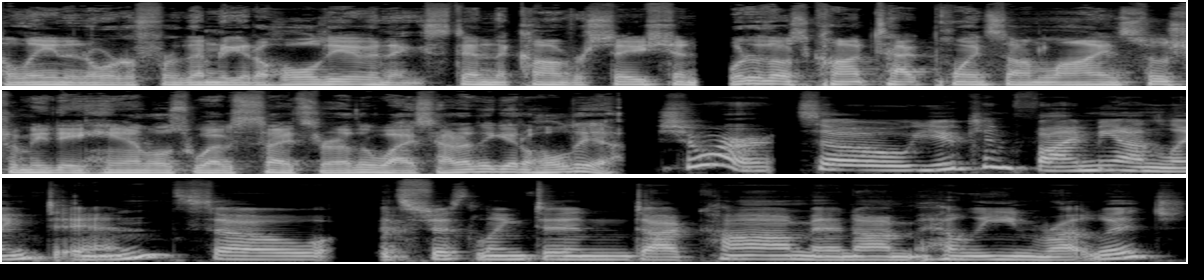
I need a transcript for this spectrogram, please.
Helene, in order for them to get a hold of you and extend the conversation, what are those contact points online, social media handles, websites, or otherwise? How do they get a hold of you? Sure. So, you can find me on LinkedIn. So, it's just linkedin.com and I'm Helene Rutledge.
